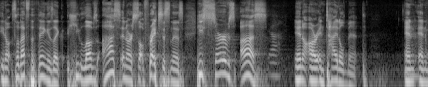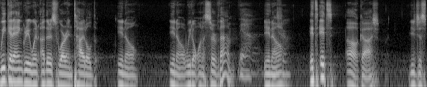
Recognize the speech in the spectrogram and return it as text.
you know, so that's the thing is like He loves us in our self righteousness. He serves us Yeah. in our entitlement and and we get angry when others who are entitled you know you know we don't want to serve them Yeah. you know True. it's it's oh gosh you just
